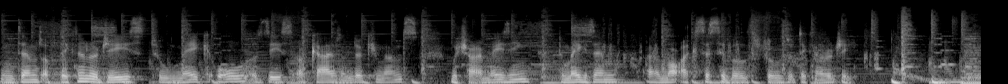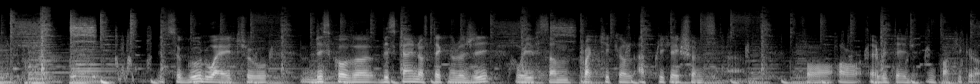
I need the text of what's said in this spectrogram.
in terms of technologies to make all of these archives and documents, which are amazing, to make them uh, more accessible through the technology. It's a good way to discover this kind of technology with some practical applications um, for our heritage in particular.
